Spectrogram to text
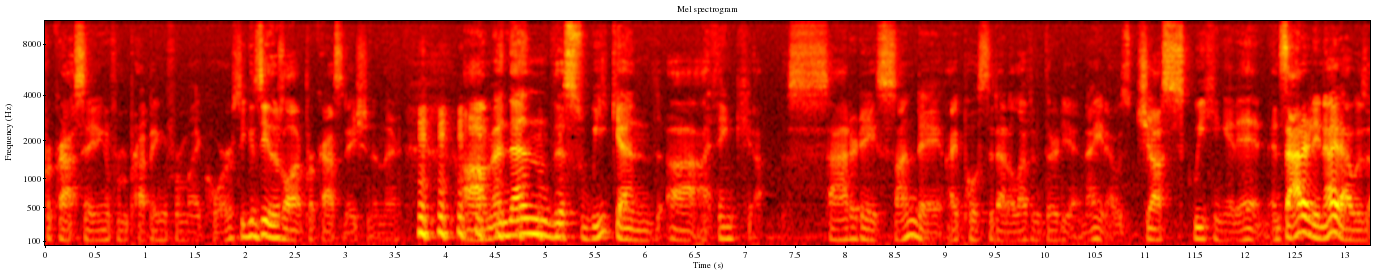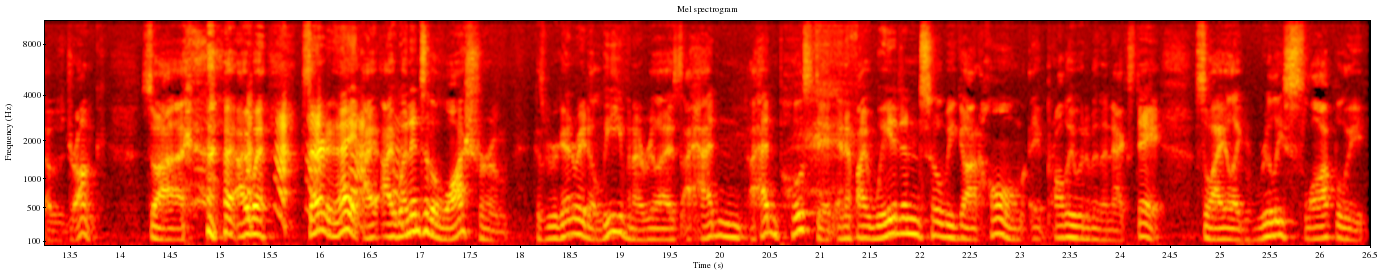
procrastinating from prepping for my course. You can see there's a lot of procrastination in there. um, and then this weekend, uh, I think Saturday, Sunday, I posted at 11:30 at night. I was just squeaking it in. And Saturday night, I was I was drunk, so I I went Saturday night. I, I went into the washroom because we were getting ready to leave, and I realized I hadn't I hadn't posted. And if I waited until we got home, it probably would have been the next day. So I like really sloppily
